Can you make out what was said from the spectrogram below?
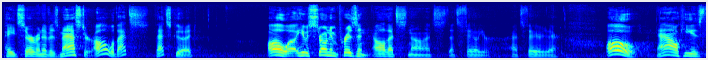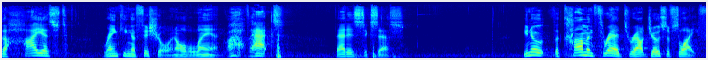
paid servant of his master. Oh, well, that's, that's good. Oh, uh, he was thrown in prison. Oh, that's, no, that's, that's failure. That's failure there. Oh, now he is the highest ranking official in all the land. Wow, that, that is success. You know, the common thread throughout Joseph's life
